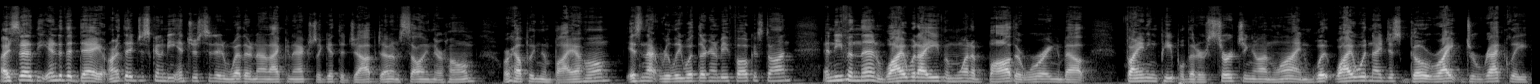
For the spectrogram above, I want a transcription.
I said at the end of the day, aren't they just going to be interested in whether or not I can actually get the job done of selling their home or helping them buy a home? Isn't that really what they're going to be focused on? And even then, why would I even want to bother worrying about finding people that are searching online? Why wouldn't I just go right directly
